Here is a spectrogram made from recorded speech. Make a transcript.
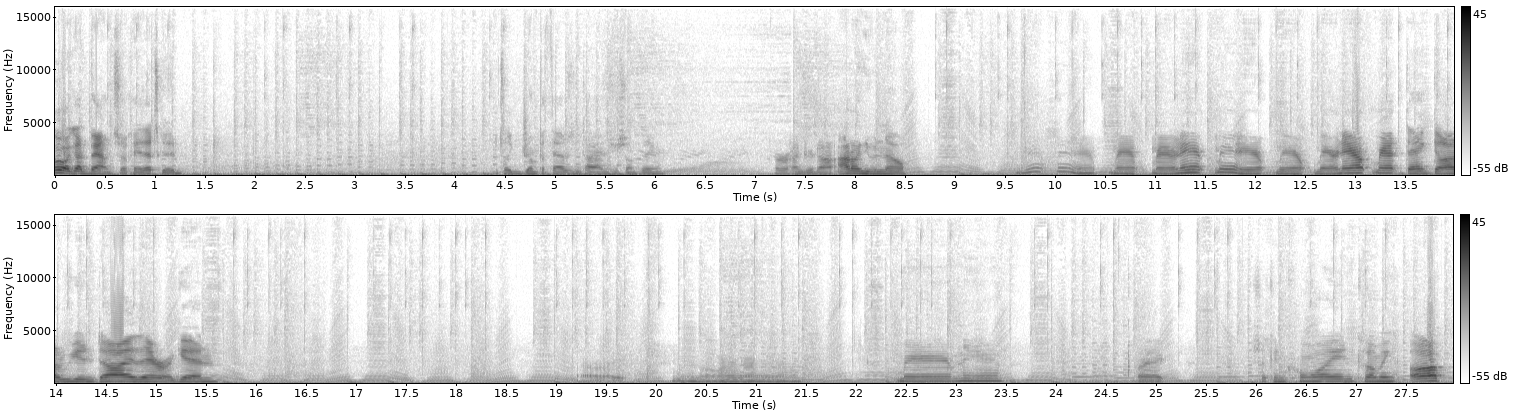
Oh, I got bounced. Okay, that's good. It's like jump a thousand times or something. Or a hundred. I don't even know. Thank God we didn't die there again. Alright. Alright. Second coin coming up.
